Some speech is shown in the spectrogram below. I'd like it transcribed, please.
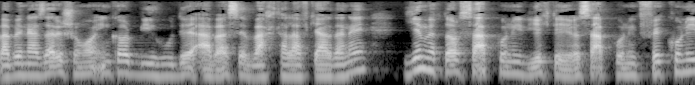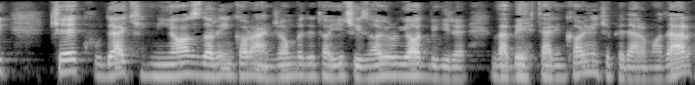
و به نظر شما این کار بیهوده عبس وقت تلف کردنه یه مقدار صبر کنید یک دقیقه صبر کنید فکر کنید که کودک نیاز داره این کار رو انجام بده تا یه چیزهایی رو یاد بگیره. و بهترین کار اینه که پدر و مادر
